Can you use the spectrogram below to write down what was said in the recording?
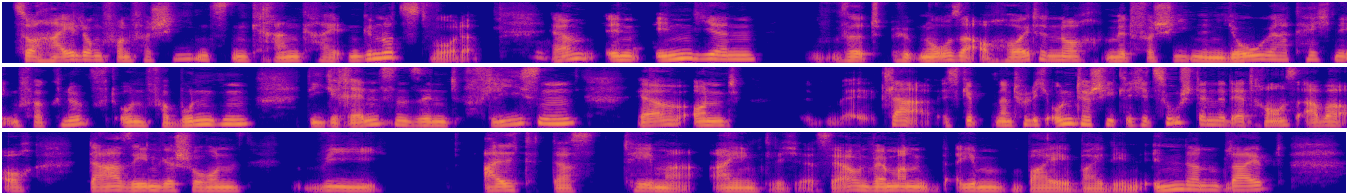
zur Heilung von verschiedensten Krankheiten genutzt wurde. Mhm. Ja, in Indien wird Hypnose auch heute noch mit verschiedenen Yoga-Techniken verknüpft und verbunden. Die Grenzen sind fließend, ja, und äh, klar, es gibt natürlich unterschiedliche Zustände der Trance, aber auch da sehen wir schon, wie alt das Thema eigentlich ist, ja. Und wenn man eben bei, bei den Indern bleibt,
